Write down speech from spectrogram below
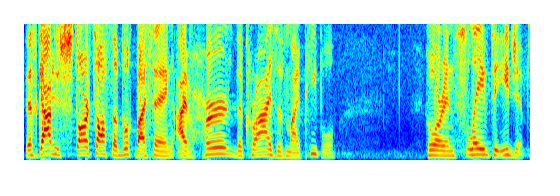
This God who starts off the book by saying, I've heard the cries of my people who are enslaved to Egypt.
